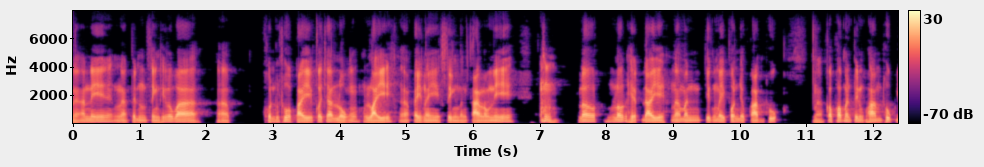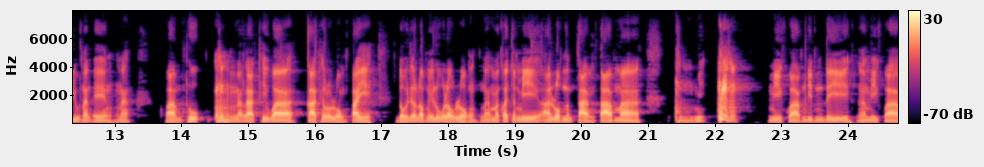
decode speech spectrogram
นะอันนี้นะเป็นสิ่งที่เรียกว่าคนทั่วไปก็จะหลงไหลไปในสิ่งต่างๆ เหล่านี้ แล้วแล้วเหตุใดนะมันจึงไม่พ้นจากความทุกข์นะก็เพราะมันเป็นความทุกข์อยู่นั่นเองนะความทุกข์นั่นแหละที่ว่าการที่เราหลงไป โดยที่เราไม่รู้เราหลงนะมันก็จะมีอารมณ์ต่างๆ ตามมามีมีความยินดีนะมีความ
